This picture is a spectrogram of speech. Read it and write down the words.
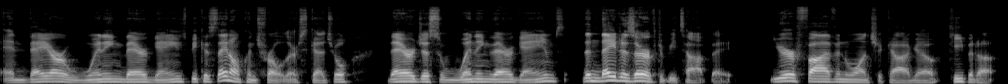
and they are winning their games because they don't control their schedule, they are just winning their games, then they deserve to be top eight. You're five and one, Chicago. Keep it up.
